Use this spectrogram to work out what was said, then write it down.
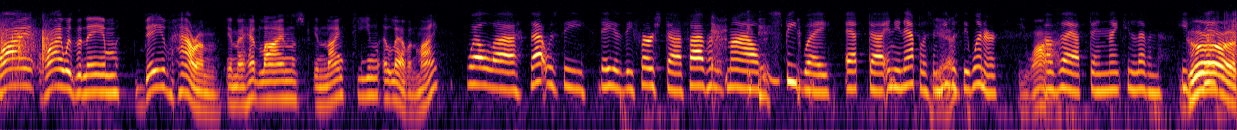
why why was the name Dave Harroun in the headlines in 1911, Mike? Well, uh, that was the date of the first uh, 500 mile speedway at uh, Indianapolis, and he was the winner of that in 1911. He Good,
